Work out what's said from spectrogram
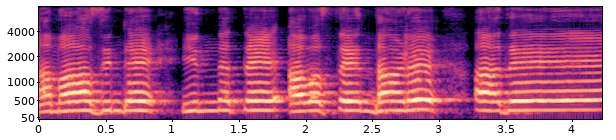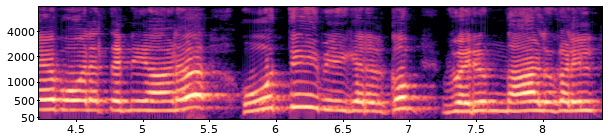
ഹമാസിന്റെ ഇന്നത്തെ അവസ്ഥ എന്താണ്? അതേപോലെ തന്നെയാണ് ഹൂത്തി ഭീകരർക്കും വരും നാളുകളിൽ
